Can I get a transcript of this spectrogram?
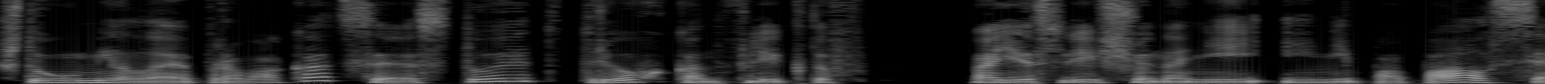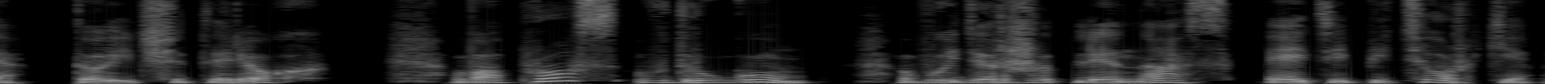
что умелая провокация стоит трех конфликтов. А если еще на ней и не попался, то и четырех. Вопрос в другом, выдержат ли нас эти пятерки?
